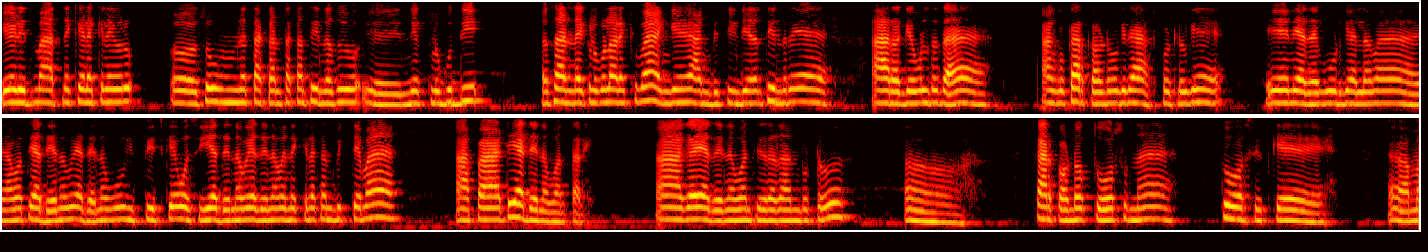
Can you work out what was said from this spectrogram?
ಹೇಳಿದ ಮಾತನ್ನ ಕೇಳಕ್ಕಿಲ್ಲ ಇವರು. ಸುಮ್ಮನೆ ತಕೊಂಡ್ ತಕೊಂಡ್ ತಿನ್ನೋದು ನೆಕ್ಳು ಬುದ್ಧಿ. ಸಣ್ಣ ನೆಕ್ಳುಗಳು ಅಡಕಿವ, ಹಂಗೆ ಅಂಗಡಿ ತಿಂಡಿ ಅಂತ ತಿಂದರೆ ಆರೋಗ್ಯ ಉಳ್ದದ. ಹಂಗೂ ಕರ್ಕೊಂಡು ಹೋಗಿದೆ ಹಾಸ್ಪಿಟ್ಲಿಗೆ ಏನು ಎದೆ ಗೂಡ್ಗೆ ಅಲ್ಲವ? ಯಾವತ್ತು ಎದೆನವು ನೋವು, ಎದೆ ನೋವು? ಇತ್ತೀಚೆಗೆ ಹೊಸಿ ಎದೆನವು ನೋವು ಅದೇ ನೋವು ಅನ್ನಕ್ಕಿಲ್ಲ ಕಂಡು ಬಿತ್ತೇವ ಆ ಪಾಟಿ ಎದೆನವು ಅಂತಾರೆ. ಆಗ ಎದೆನವು ಅಂತಿರಲ್ಲ ಅಂದ್ಬಿಟ್ಟು ಕರ್ಕೊಂಡೋಗಿ ತೋರ್ಸದ್ನ. ತೋರ್ಸಿದ್ಕೆ, ಅಮ್ಮ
